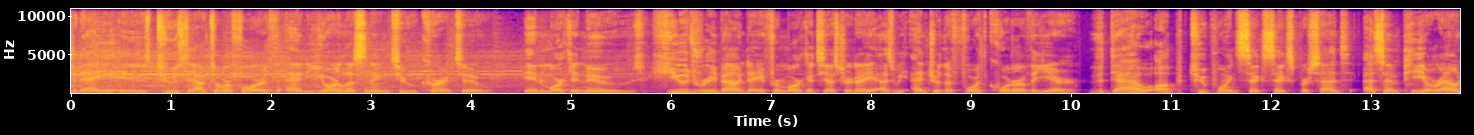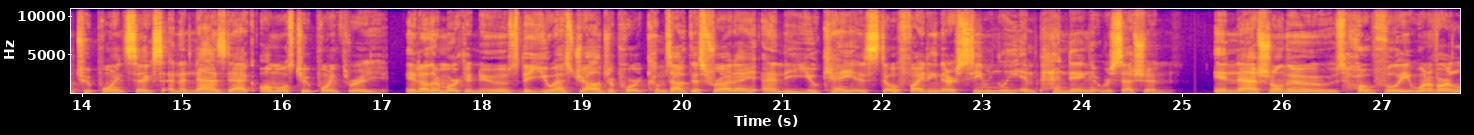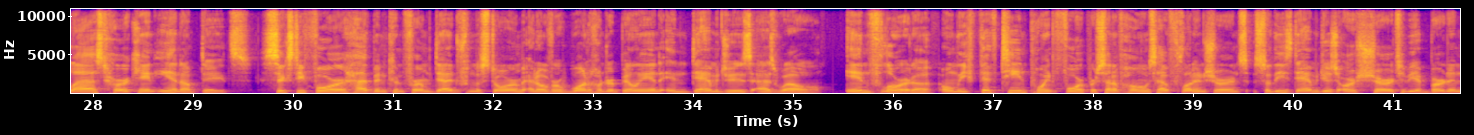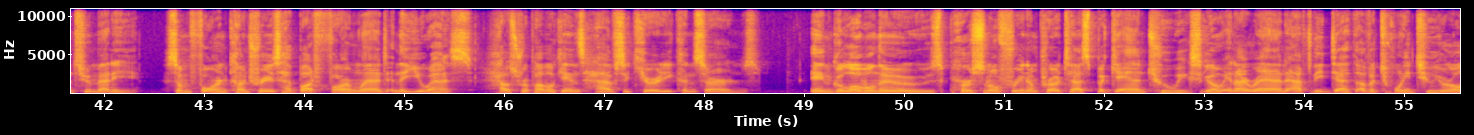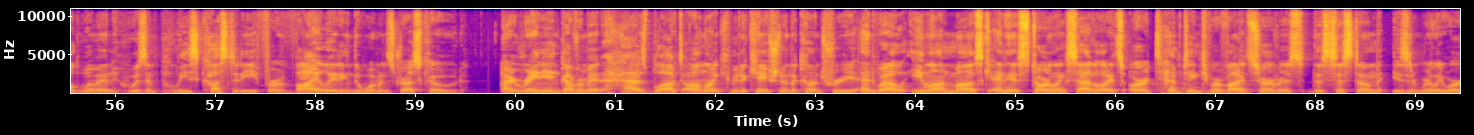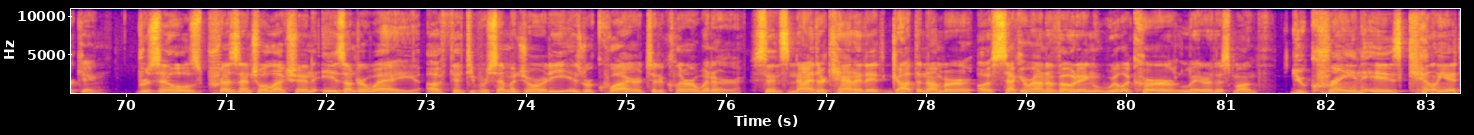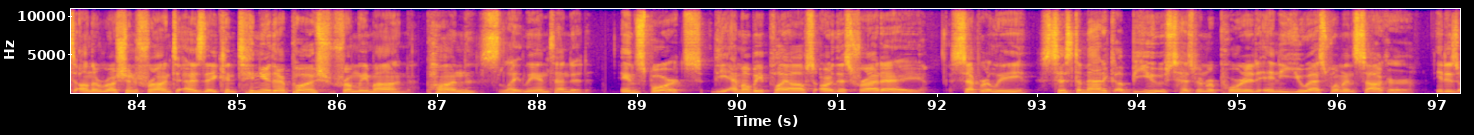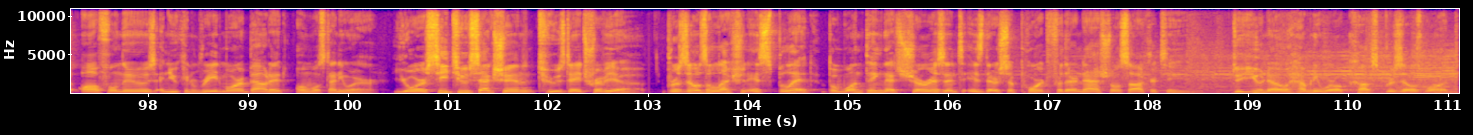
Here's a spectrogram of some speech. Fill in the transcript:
Today is Tuesday, October 4th, and you're listening to Current 2. In market news, huge rebound day for markets yesterday as we enter the fourth quarter of the year. The Dow up 2.66%, S&P around 2.6 and the Nasdaq almost 2.3. In other market news, the US jobs report comes out this Friday and the UK is still fighting their seemingly impending recession. In national news, hopefully one of our last Hurricane Ian updates. 64 have been confirmed dead from the storm and over 100 billion in damages as well. In Florida, only 15.4% of homes have flood insurance, so these damages are sure to be a burden to many. Some foreign countries have bought farmland in the US. House Republicans have security concerns. In global news, personal freedom protests began two weeks ago in Iran after the death of a 22 year old woman who was in police custody for violating the women's dress code. Iranian government has blocked online communication in the country, and while Elon Musk and his Starlink satellites are attempting to provide service, the system isn't really working. Brazil's presidential election is underway. A 50% majority is required to declare a winner. Since neither candidate got the number, a second round of voting will occur later this month. Ukraine is killing it on the Russian front as they continue their push from Liman. Pun slightly intended. In sports, the MLB playoffs are this Friday. Separately, systematic abuse has been reported in U.S. women's soccer. It is awful news, and you can read more about it almost anywhere. Your C2 section Tuesday trivia. Brazil's election is split, but one thing that sure isn't is their support for their national soccer team. Do you know how many World Cups Brazil's won?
